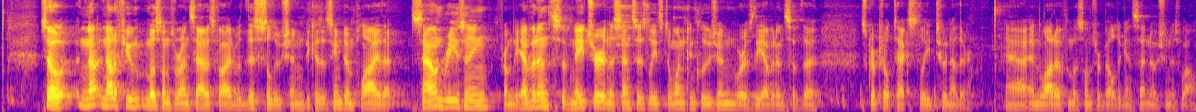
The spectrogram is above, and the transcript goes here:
so, not, not a few Muslims were unsatisfied with this solution because it seemed to imply that sound reasoning from the evidence of nature and the senses leads to one conclusion, whereas the evidence of the scriptural text lead to another. Uh, and a lot of Muslims rebelled against that notion as well.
